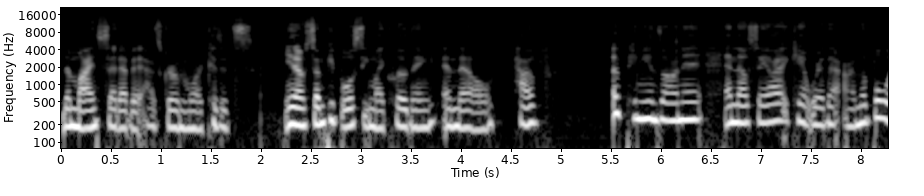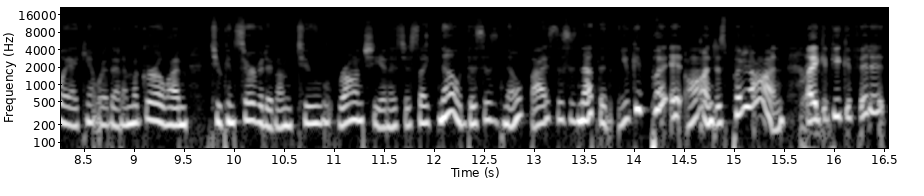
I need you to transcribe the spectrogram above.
the mindset of it has grown more cuz it's you know, some people will see my clothing and they'll have opinions on it and they'll say, oh, I can't wear that. I'm a boy. I can't wear that. I'm a girl. I'm too conservative. I'm too raunchy. And it's just like, no, this is no bias. This is nothing. You could put it on. Just put it on. Right. Like if you could fit it,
